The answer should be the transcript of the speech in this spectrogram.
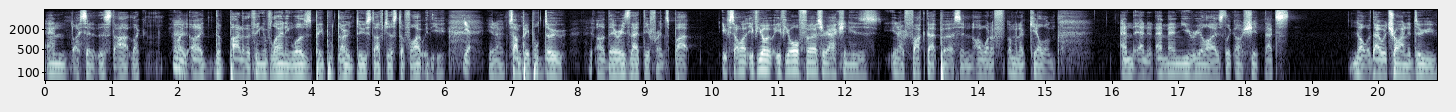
and I said at the start, like I, I the part of the thing of learning was people don't do stuff just to fight with you. Yep. You know, some people do. Uh, there is that difference, but if someone if your if your first reaction is you know fuck that person, I want to f- I'm going to kill them, and and and then you realize like oh shit that's not what they were trying to do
